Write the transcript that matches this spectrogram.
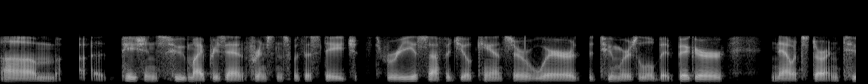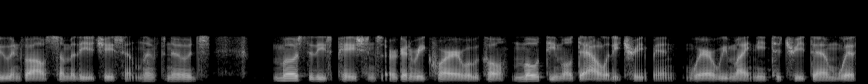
Um, uh, patients who might present, for instance, with a stage three esophageal cancer where the tumor is a little bit bigger, now it's starting to involve some of the adjacent lymph nodes. Most of these patients are going to require what we call multimodality treatment, where we might need to treat them with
